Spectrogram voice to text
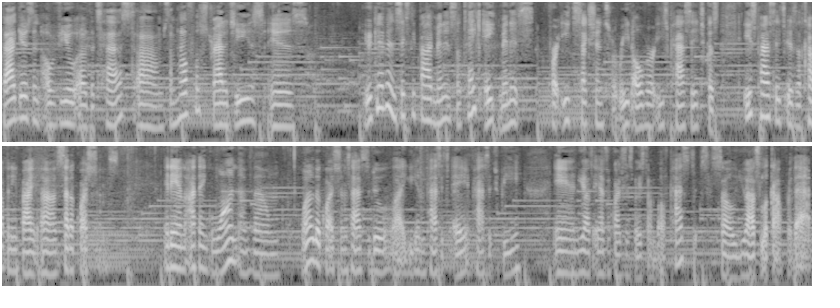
that gives an overview of the test. Um, some helpful strategies is you're given 65 minutes, so take eight minutes for each section to read over each passage because each passage is accompanied by a set of questions. And then I think one of them, one of the questions has to do like you get passage A and passage B, and you have to answer questions based on both passages. So you have to look out for that.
